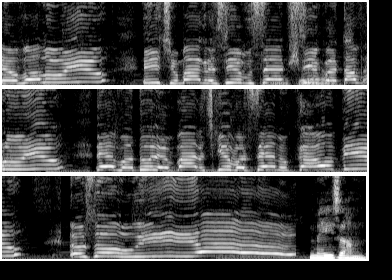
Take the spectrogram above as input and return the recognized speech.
Evoluiu, ritmo agressivo 150 fluiu, levando levadas que você nunca ouviu. Eu sou o Rio. Mason.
